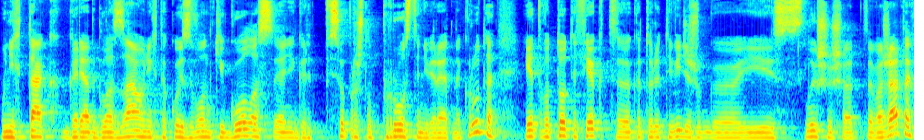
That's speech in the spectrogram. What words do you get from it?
у них так горят глаза, у них такой звонкий голос, и они говорят, все прошло просто невероятно круто. И это вот тот эффект, который ты видишь э, и слышишь от вожатых,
